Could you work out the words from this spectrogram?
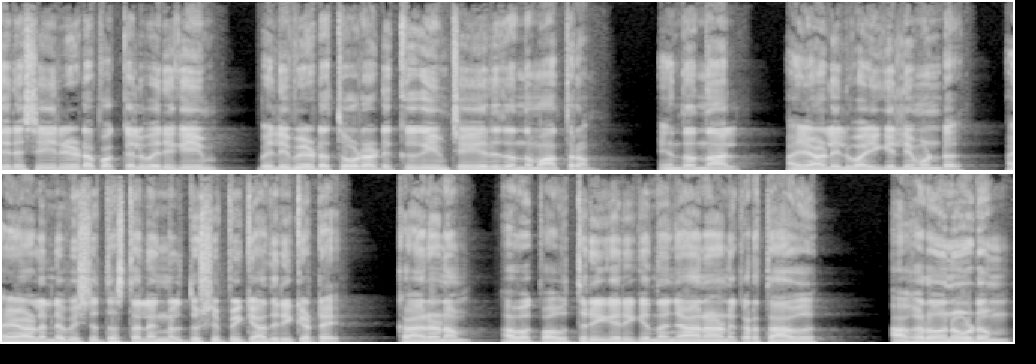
തിരശീലയുടെ പക്കൽ വരികയും ബലിപീഠത്തോടടുക്കുകയും ചെയ്യരുതെന്ന് മാത്രം. എന്തെന്നാൽ അയാളിൽ വൈകല്യമുണ്ട്. അയാൾ എന്റെ വിശുദ്ധ സ്ഥലങ്ങൾ ദുഷിപ്പിക്കാതിരിക്കട്ടെ. കാരണം അവ പൗത്രീകരിക്കുന്ന ഞാനാണ് കർത്താവ്. അഹറോനോടും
